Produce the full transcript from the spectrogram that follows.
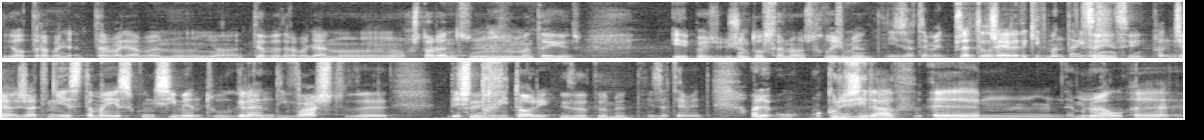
ele trabalha, trabalhava, no, teve a trabalhar no, em restaurantes uhum. em Manteigas e depois juntou-se a nós, felizmente. Exatamente. Portanto, ele já era daqui de Manteigas. Sim, sim. Portanto, já, É. já tinha esse, também esse conhecimento grande e vasto de- deste Sim. território. Exatamente. Exatamente. Olha, uma curiosidade, hum, Manuel, uh,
